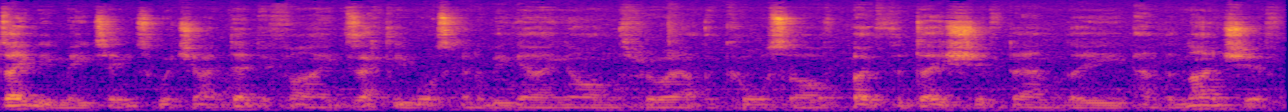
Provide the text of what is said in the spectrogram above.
daily meetings, which identify exactly what's going to be going on throughout the course of both the day shift and the and the night shift.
